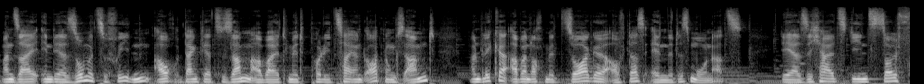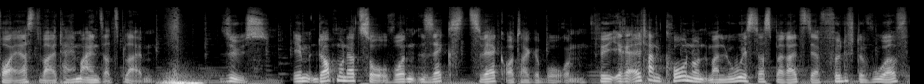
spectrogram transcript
Man sei in der Summe zufrieden, auch dank der Zusammenarbeit mit Polizei und Ordnungsamt. Man blicke aber noch mit Sorge auf das Ende des Monats. Der Sicherheitsdienst soll vorerst weiter im Einsatz bleiben. Süß. Im Dortmunder Zoo wurden sechs Zwergotter geboren. Für ihre Eltern Kohn und Malu ist das bereits der fünfte Wurf.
